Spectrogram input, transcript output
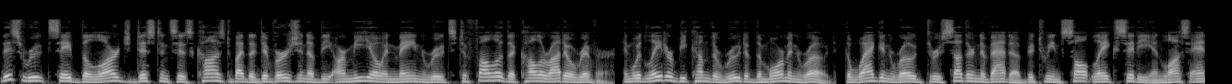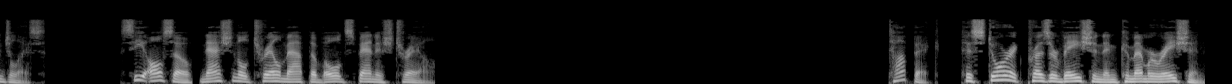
This route saved the large distances caused by the diversion of the Armijo and main routes to follow the Colorado River, and would later become the route of the Mormon Road, the wagon road through southern Nevada between Salt Lake City and Los Angeles. See also, National Trail Map of Old Spanish Trail Historic preservation and commemoration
